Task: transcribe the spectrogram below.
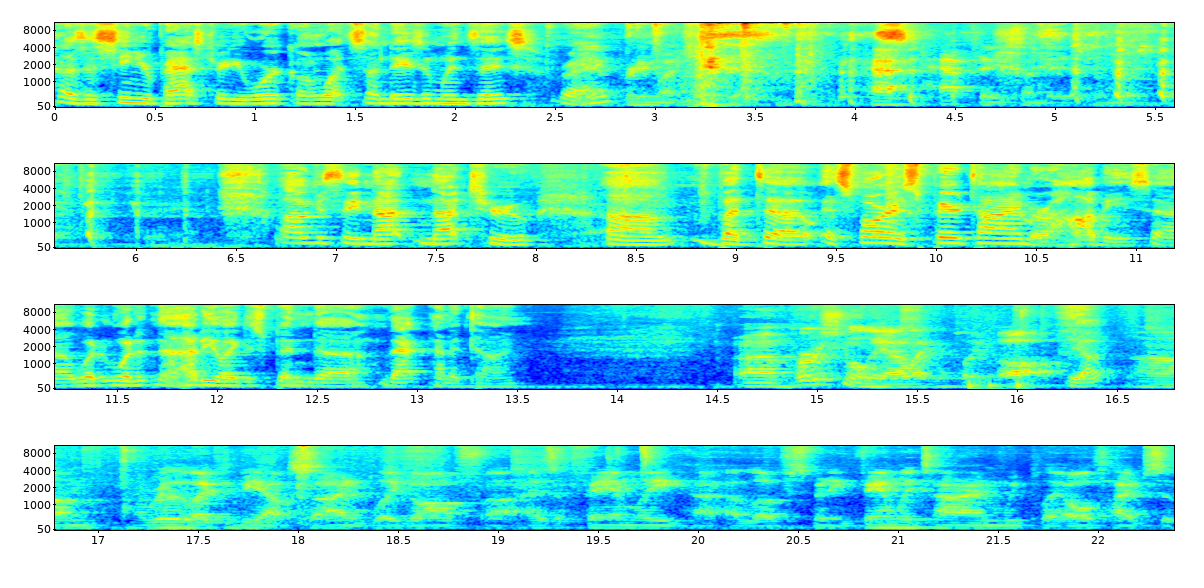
as a senior pastor, you work on what Sundays and Wednesdays, right? Yeah, pretty much. half half day Sundays for most people. So, yeah. Obviously not not true. Um, but uh, as far as spare time or hobbies, uh, what what how do you like to spend uh, that kind of time? Uh, personally, I like to play golf. Yep. Um, I really like to be outside and play golf. Uh, as a family, I, I love spending family time. We play all types of,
